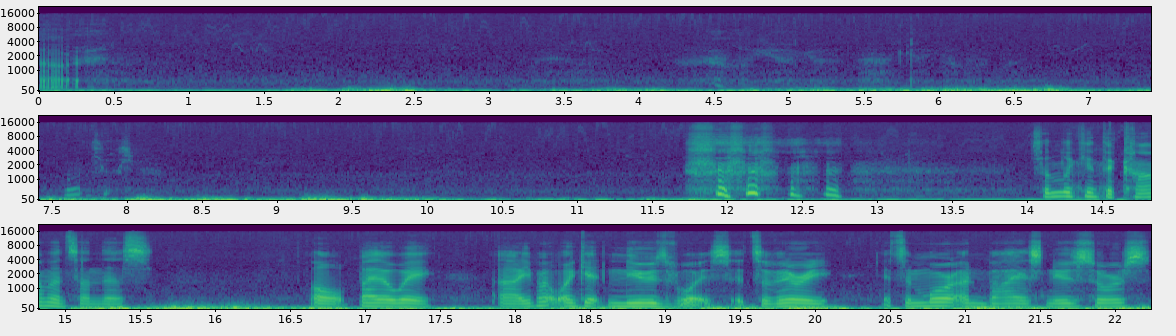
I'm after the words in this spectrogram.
All right. so I'm looking at the comments on this. Oh, by the way, uh, you might want to get News Voice. It's a very, it's a more unbiased news source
